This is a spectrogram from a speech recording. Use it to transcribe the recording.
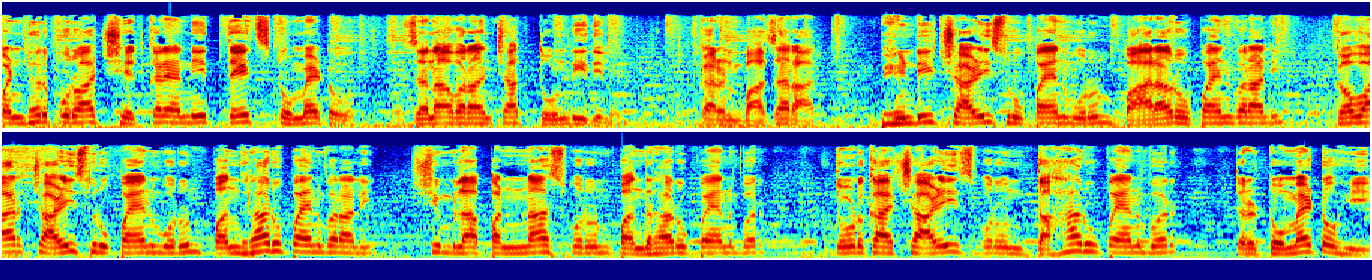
पंढरपुरात शेतकऱ्यांनी तेच टोमॅटो जनावरांच्या तोंडी दिले. कारण बाजारात भेंडी चाळीस रुपयांवरून बारा रुपयांवर आली गवार चाळीस रुपयांवरून पंधरा रुपयांवर आली शिमला पन्नास वरून पंधरा रुपयांवर दोडका चाळीस वरून दहा रुपयांवर तर टोमॅटोही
